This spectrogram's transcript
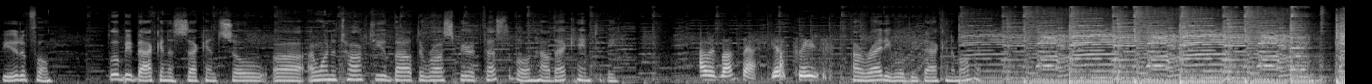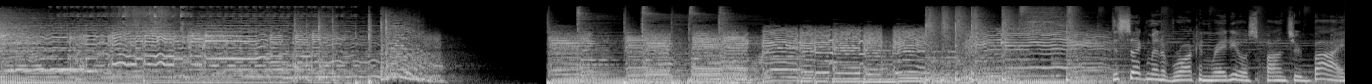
Beautiful. We'll be back in a second. So uh, I want to talk to you about the Raw Spirit Festival and how that came to be. I would love that. Yes, please. All righty, we'll be back in a moment. Segment of Rockin' Radio is sponsored by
